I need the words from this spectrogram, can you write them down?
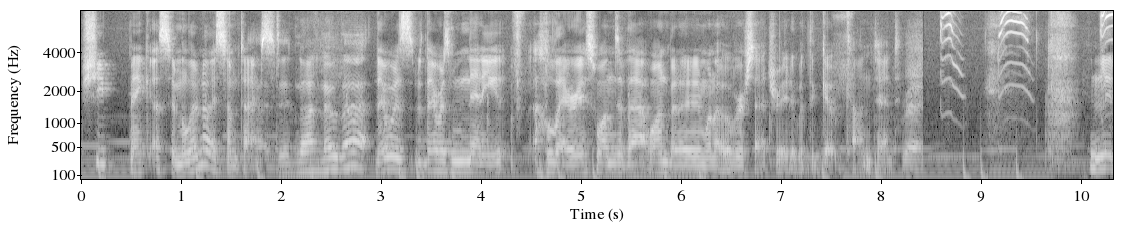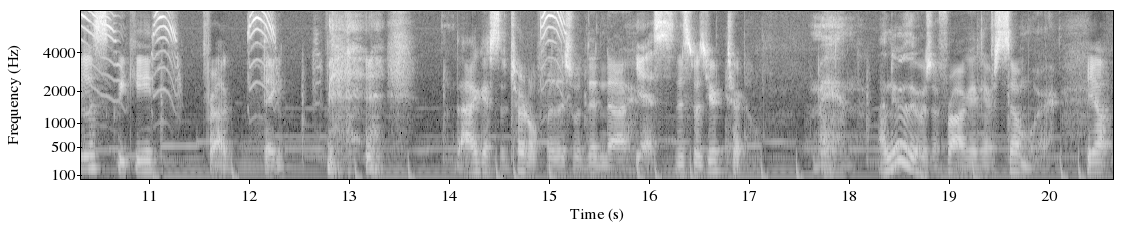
sheep make a similar noise sometimes. I did not know that. There was there was many hilarious ones of that one, but I didn't want to oversaturate it with the goat content. Right. Little squeaky frog thing. I guess the turtle for this one, didn't I? yes, this was your turtle. Man, I knew there was a frog in here somewhere. Yep.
